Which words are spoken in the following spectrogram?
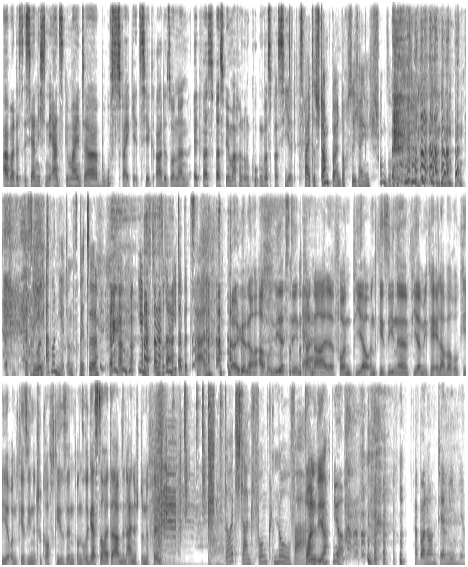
Aber das ist ja nicht ein ernst gemeinter Berufszweig jetzt hier gerade, sondern etwas, was wir machen und gucken, was passiert. Zweites Standbein, doch, sehe ich eigentlich schon so. Deswegen und? abonniert uns bitte. Ihr müsst unsere Miete bezahlen. Ja, genau. Abonniert den Kanal von Pia und Gesine. Pia Michaela Barucki und Gesine Tschukowski sind unsere Unsere Gäste heute Abend in eine Stunde Film. Deutschlandfunk Nova. Wollen wir? Ja. Habe auch noch einen Termin hier.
